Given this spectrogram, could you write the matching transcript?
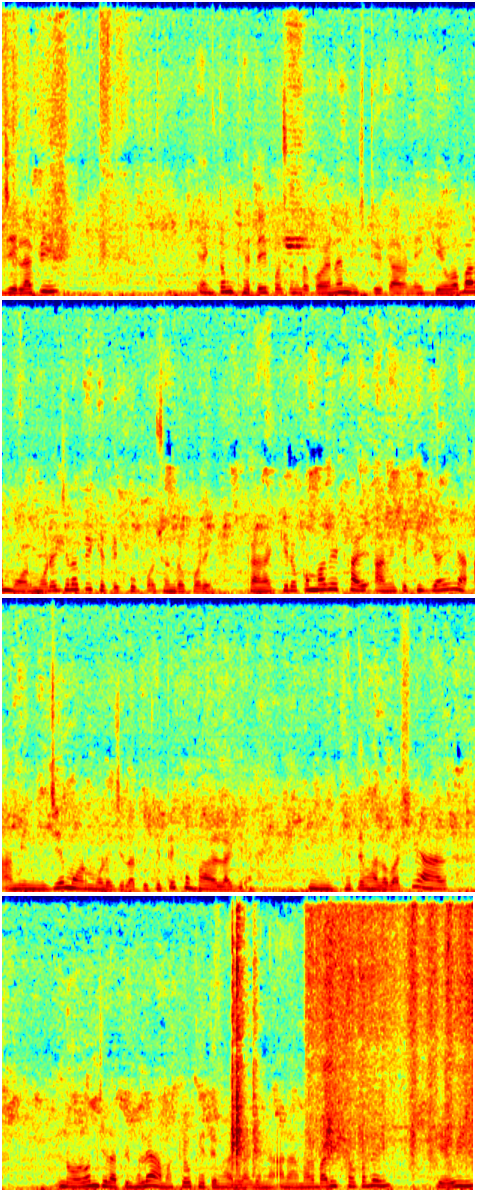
জিলাপি একদম খেতেই পছন্দ করে না মিষ্টির কারণে। কেউ আবার মরমরে জিলাপি খেতে খুব পছন্দ করে। কারা কীরকমভাবে খায় আমি তো ঠিক জানি না। আমি নিজে মরমরে জিলাপি খেতে খুব ভালো লাগে। খেতে ভালোবাসি আর নরম জিলাপি হলে আমাকেও খেতে ভালো লাগে না। আর আমার বাড়ির সকলেই কেউই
